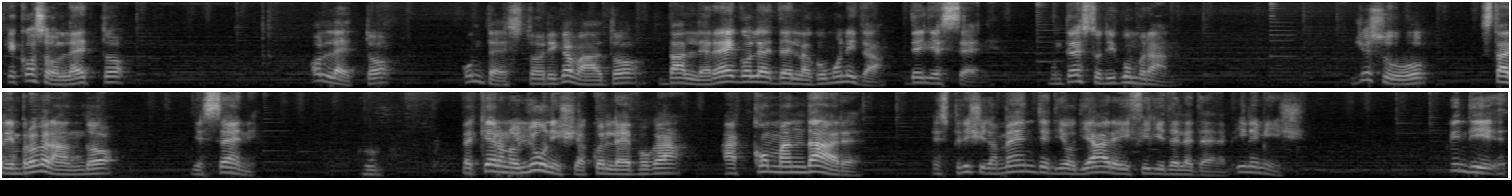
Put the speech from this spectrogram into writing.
Che cosa ho letto? Ho letto un testo ricavato dalle regole della comunità degli Esseni, un testo di Qumran Gesù sta rimproverando gli Esseni, perché erano gli unici a quell'epoca a comandare esplicitamente di odiare i figli delle tenebre, i nemici. Quindi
